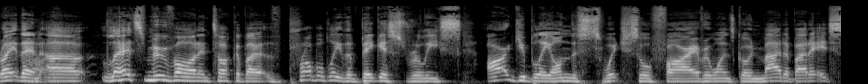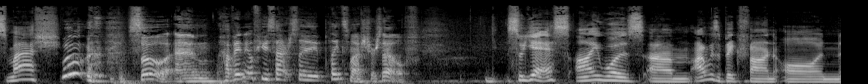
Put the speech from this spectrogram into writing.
Right then, uh, let's move on and talk about probably the biggest release, arguably on the Switch so far. Everyone's going mad about it. It's Smash. So, um, have any of you actually played Smash yourself? So yes, I was um, I was a big fan on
